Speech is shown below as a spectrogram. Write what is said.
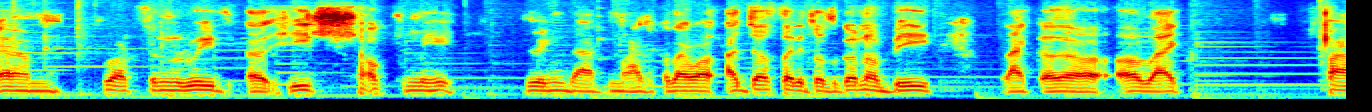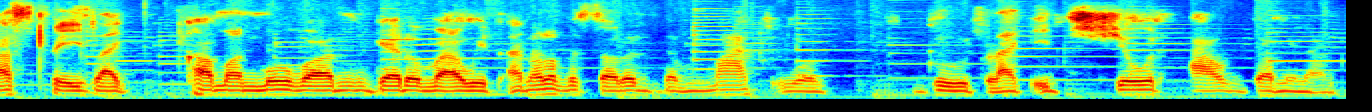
um Bronson Reed, uh, he shocked me during that match because I, was, I just thought it was gonna be like a, a like fast pace, like come on, move on, get over with, and all of a sudden the match was good. Like it showed how dominant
